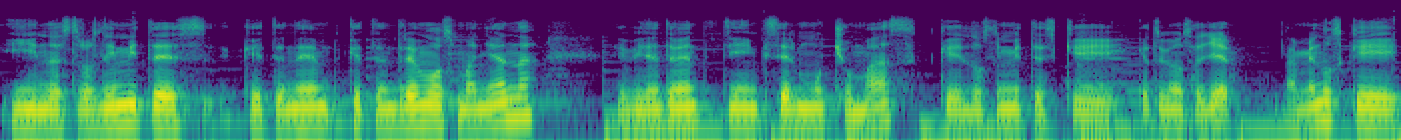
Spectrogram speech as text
Y nuestros límites que, que tendremos mañana evidentemente tienen que ser mucho más que los límites que, tuvimos ayer. A menos que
